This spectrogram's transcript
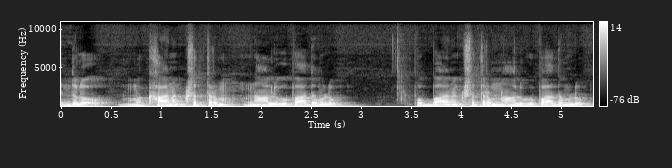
ఇందులో మఖా నక్షత్రం నాలుగు పాదములు పుబ్బా నక్షత్రం నాలుగు పాదములు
